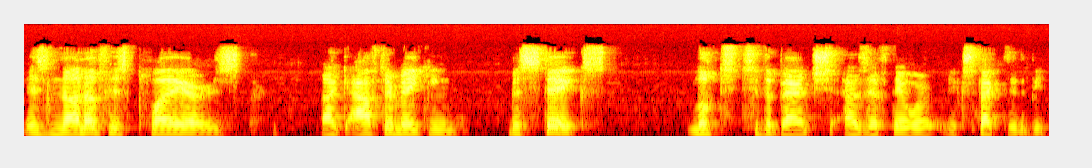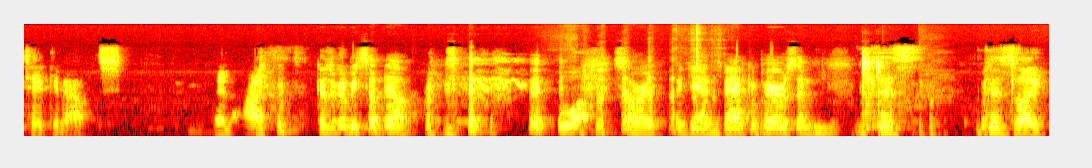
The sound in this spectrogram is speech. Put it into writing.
is none of his players, like after making mistakes, looked to the bench as if they were expected to be taken out, and I Because they're going to be subbed out. Right? well, Sorry. Again, bad comparison. because because like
